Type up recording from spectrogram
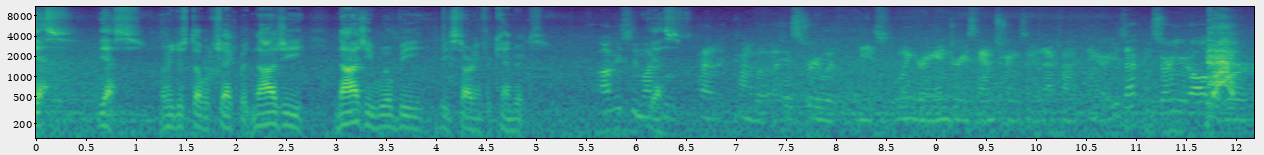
Yes, yes. Let me just double check, but Najee Najee will be be starting for Kendricks. Obviously, Mychal's Yes. had kind of a history with these lingering injuries, hamstrings, and that kind of thing. Is that concerning you at all that we're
